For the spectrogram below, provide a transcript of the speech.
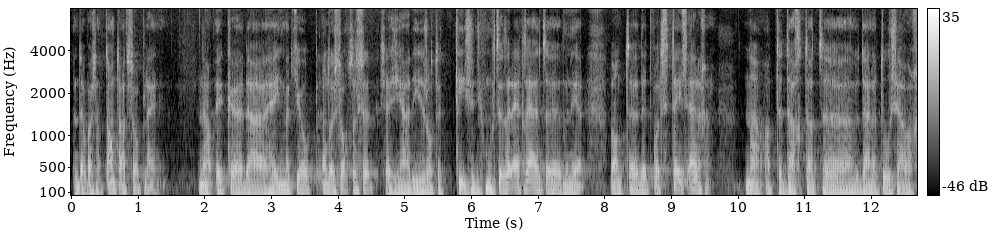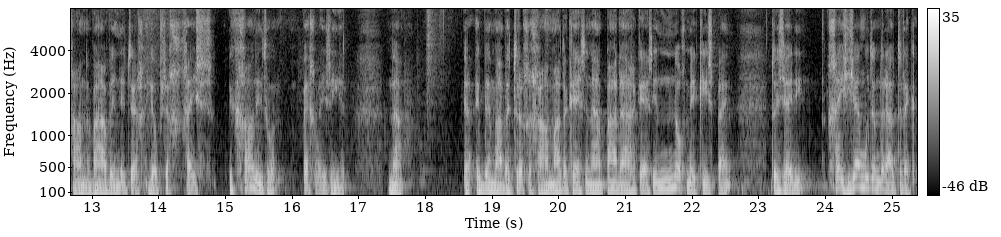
En dat was een tandartsopleiding. Nou, ik eh, daarheen met Joop onderzochten ze. Zei ze, ja, die rotte kiezen die moeten er echt uit, meneer. Want dit wordt steeds erger. Nou, op de dag dat we daar naartoe zouden gaan, waren we in Utrecht. Joop zegt, Gees, ik ga niet hoor. Wegwezen hier. Nou, ja, ik ben maar weer teruggegaan. Maar dan kreeg hij na een paar dagen kreeg hij nog meer kiespijn. Toen zei hij, Gees, jij moet hem eruit trekken.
